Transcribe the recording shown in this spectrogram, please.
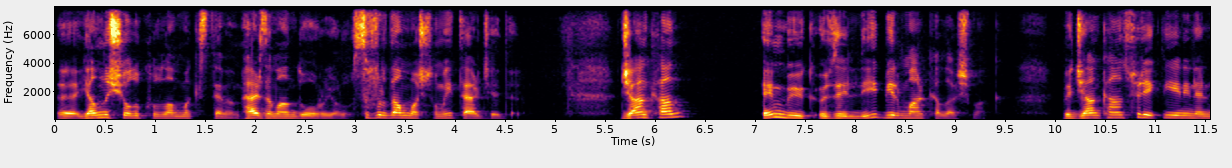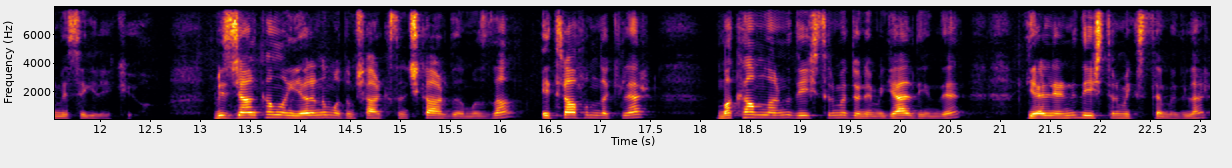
e, yanlış yolu kullanmak istemem. Her zaman doğru yolu. Sıfırdan başlamayı tercih ederim. Cankan en büyük özelliği bir markalaşmak. Ve Cankan sürekli yenilenmesi gerekiyor. Biz Cankan'la Yaranamadım şarkısını çıkardığımızda etrafımdakiler makamlarını değiştirme dönemi geldiğinde yerlerini değiştirmek istemediler.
